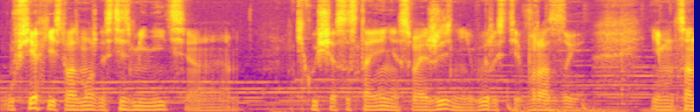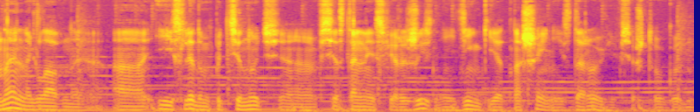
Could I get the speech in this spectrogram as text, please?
У всех есть возможность изменить э, текущее состояние своей жизни и вырасти в разы эмоционально главное, а и следом подтянуть э, все остальные сферы жизни, и деньги, и отношения, и здоровье, и все что угодно.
